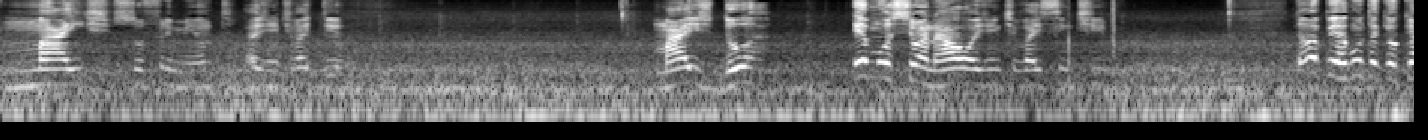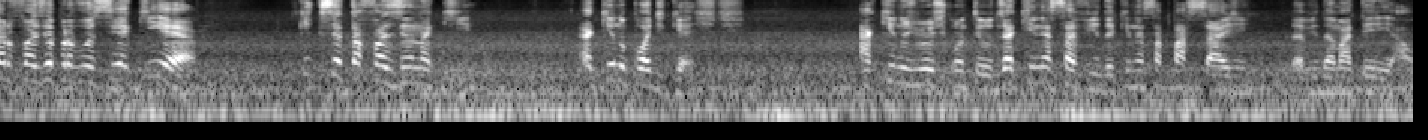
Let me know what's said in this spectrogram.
mais sofrimento a gente vai ter. Mais dor emocional a gente vai sentir. Então a pergunta que eu quero fazer para você aqui é: que, que você está fazendo aqui? Aqui no podcast, aqui nos meus conteúdos, aqui nessa vida, aqui nessa passagem da vida material.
